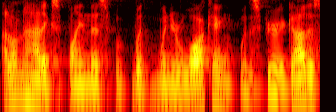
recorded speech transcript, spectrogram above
I don't know how to explain this, but when you're walking with the Spirit, God is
